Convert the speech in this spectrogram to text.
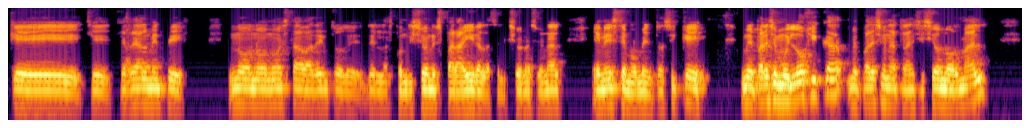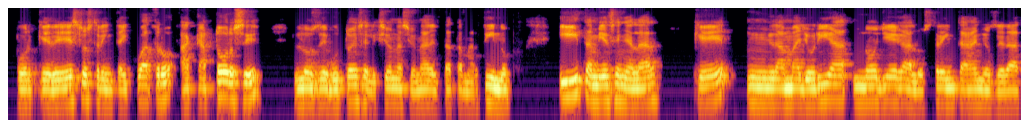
que, que, realmente no, no, no estaba dentro de, las condiciones para ir a la selección nacional en este momento. Así que me parece muy lógica, me parece una transición normal, porque de estos 34 a 14 los debutó en selección nacional el Tata Martino, y también señalar que la mayoría no llega a los 30 años de edad.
